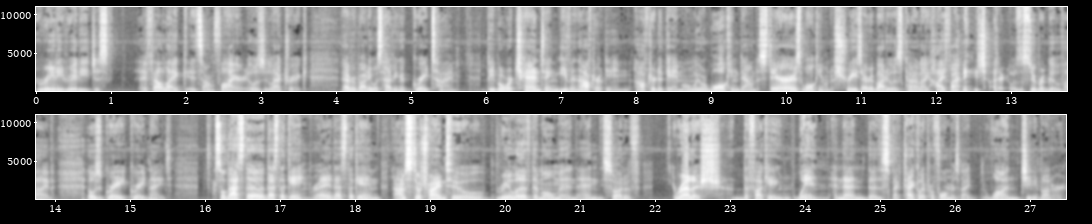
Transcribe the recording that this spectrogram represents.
really, really just, it felt like it's on fire. It was electric. Everybody was having a great time. People were chanting even after a game, after the game when we were walking down the stairs, walking on the streets. Everybody was kind of like high fiving each other. It was a super good vibe. It was a great, great night. So that's the that's the game, right? That's the game. I'm still trying to relive the moment and sort of relish the fucking win and then the spectacular performance by one Jimmy Butler,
